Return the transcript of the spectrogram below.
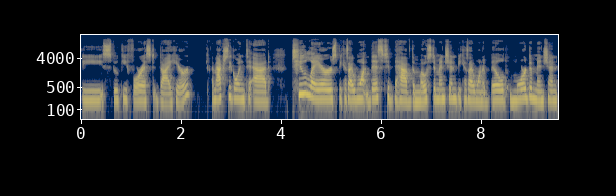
the Spooky Forest die here. I'm actually going to add two layers because I want this to have the most dimension because I want to build more dimension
